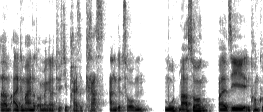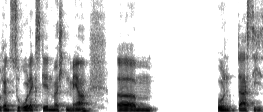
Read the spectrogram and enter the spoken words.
Ähm, allgemein hat Omega natürlich die Preise krass angezogen. Mutmaßung, weil sie in Konkurrenz zu Rolex gehen möchten, mehr. Ähm, und da ist die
